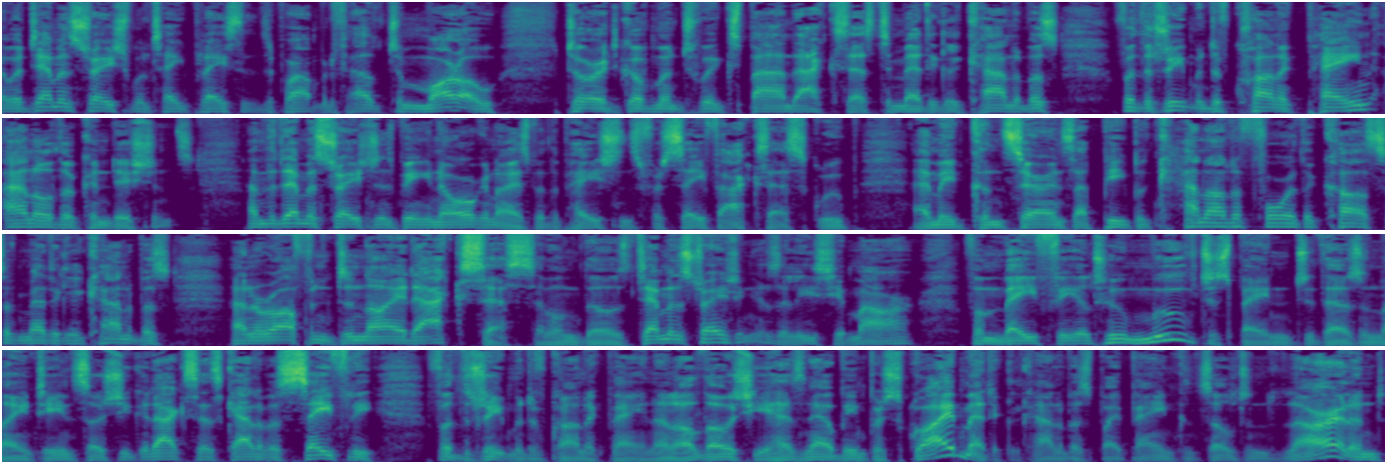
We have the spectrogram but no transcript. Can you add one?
Now, a demonstration will take place at the Department of Health tomorrow to urge government to expand access to medical cannabis for the treatment of chronic pain and other conditions. And the demonstration is being organised by the Patients for Safe Access group amid concerns that people cannot afford the costs of medical cannabis and are often denied access. Among those demonstrating is Alicia Maher from Mayfield, who moved to Spain in 2019 so she could access cannabis safely for the treatment of chronic pain. And although she has now been prescribed medical cannabis by pain consultant in Ireland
